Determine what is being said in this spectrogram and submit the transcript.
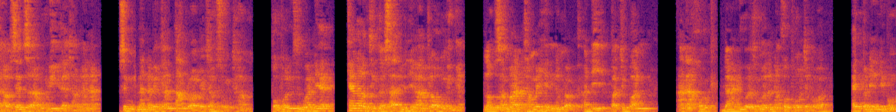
แถวเส้นสระบุรีอะไรแถวนั้นนะซึ่งนั่นเป็นการตามรอยพระเจ้าทรงธรรมผมก็รู้สึกว่าเนี่ยแค่เล่าถึงกษัตริย์ยุธยาพระองค์หนึ่งเนี่ยเราสามารถทำให้เห็นทั้งแบบอดีตปัจจุบันอนาคตได้ด้วยสมมติอนาคตผมจะบอกว่า ไอ้ประเด็นที่ผม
